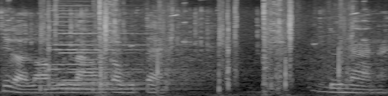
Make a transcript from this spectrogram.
ที่เหลือรอวุ้นลาวแล้วก็วุ้นแตกดูนานนะ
